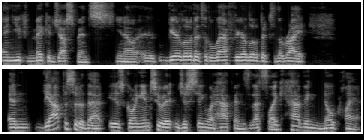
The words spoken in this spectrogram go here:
and you can make adjustments, you know, eh, veer a little bit to the left, veer a little bit to the right. And the opposite of that is going into it and just seeing what happens. That's like having no plan,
